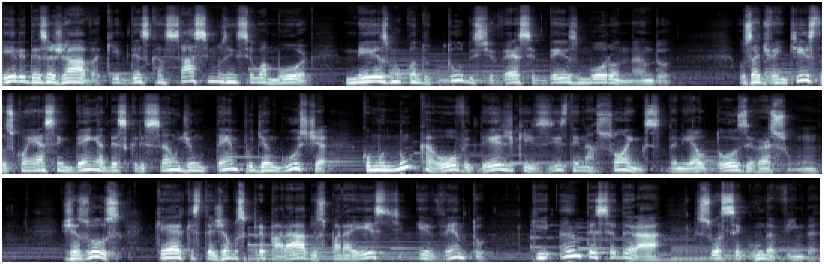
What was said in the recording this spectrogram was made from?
Ele desejava que descansássemos em seu amor, mesmo quando tudo estivesse desmoronando. Os adventistas conhecem bem a descrição de um tempo de angústia como nunca houve desde que existem nações. Daniel 12, verso 1. Jesus quer que estejamos preparados para este evento que antecederá sua segunda vinda.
